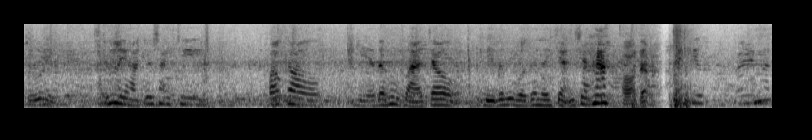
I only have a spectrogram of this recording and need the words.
处理，处理好就上去报告你的护法，叫你的护法跟他讲一下哈。好的。Thank you very much.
